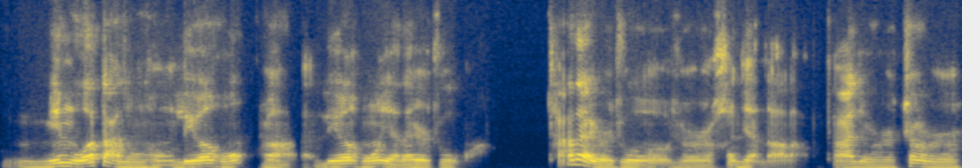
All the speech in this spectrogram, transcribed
民国大总统李文宏，是吧？李文宏也在这住，他在这住就是很简单了，他就是正是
